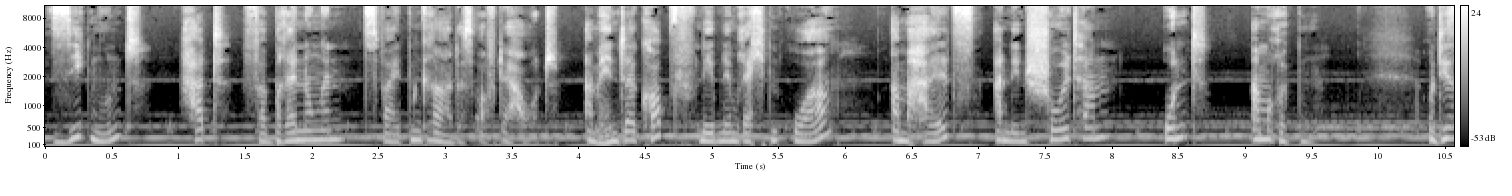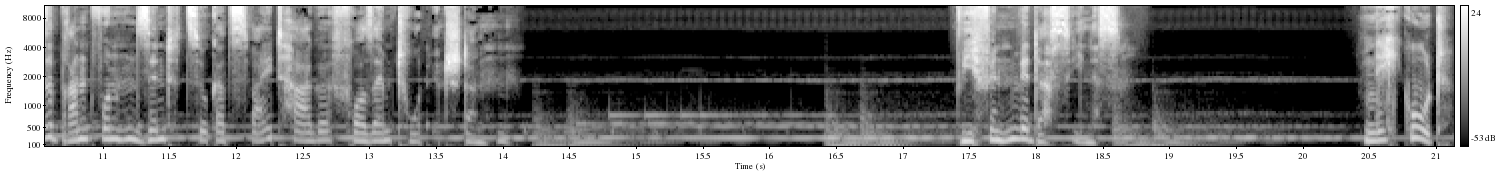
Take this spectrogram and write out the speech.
Sigmund hat Verbrennungen zweiten Grades auf der Haut. Am Hinterkopf, neben dem rechten Ohr, am Hals, an den Schultern und am Rücken. Und diese Brandwunden sind circa zwei Tage vor seinem Tod entstanden. Wie finden wir das, Ines? Nicht gut.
